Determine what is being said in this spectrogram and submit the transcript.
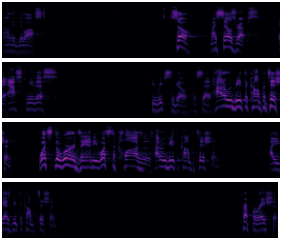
I don't think you lost. So, my sales reps, they asked me this a few weeks ago. They said, How do we beat the competition? What's the words, Andy? What's the clauses? How do we beat the competition? How do you guys beat the competition? preparation.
